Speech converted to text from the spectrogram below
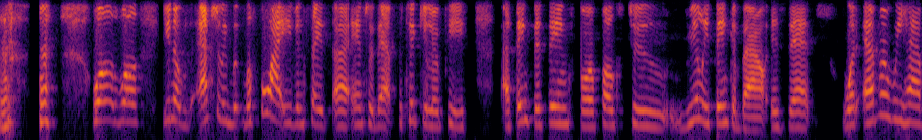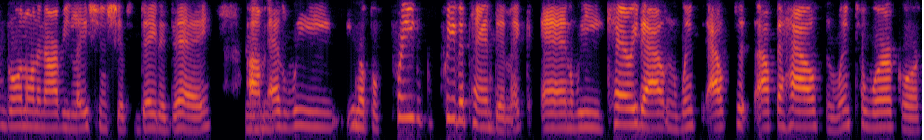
Well, well, you know, actually, before I even say uh, answer that particular piece, I think the thing for folks to really think about is that whatever we have going on in our relationships day to day, um, mm-hmm. as we, you know, pre pre the pandemic, and we carried out and went out to out the house and went to work, or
